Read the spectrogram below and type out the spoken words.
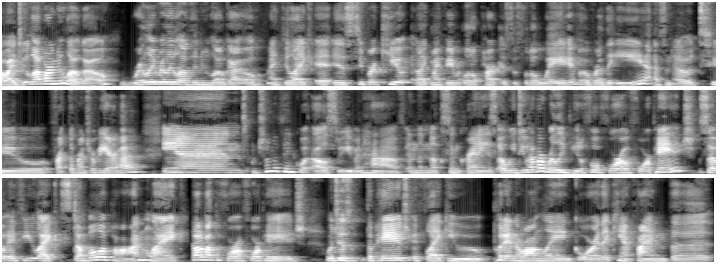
Oh, I do love our new logo. Really, really love the new logo. I feel like it is super cute. Like my favorite little part is this little wave over the E as an ode to the French Riviera. And I'm trying to think what else we even have in the nooks and crannies. Oh, we do have a really beautiful 404 page. So if you like stumble upon, like, thought about the 404 page, which is the page if like you put in the wrong link or they can't find the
